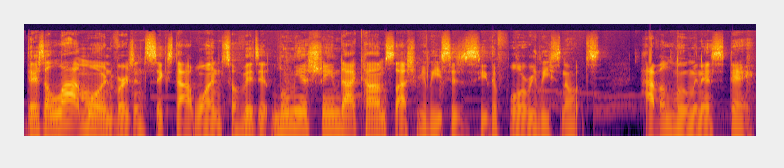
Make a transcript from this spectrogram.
There's a lot more in version 6.1, so visit lumiastream.com slash releases to see the full release notes. Have a luminous day.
